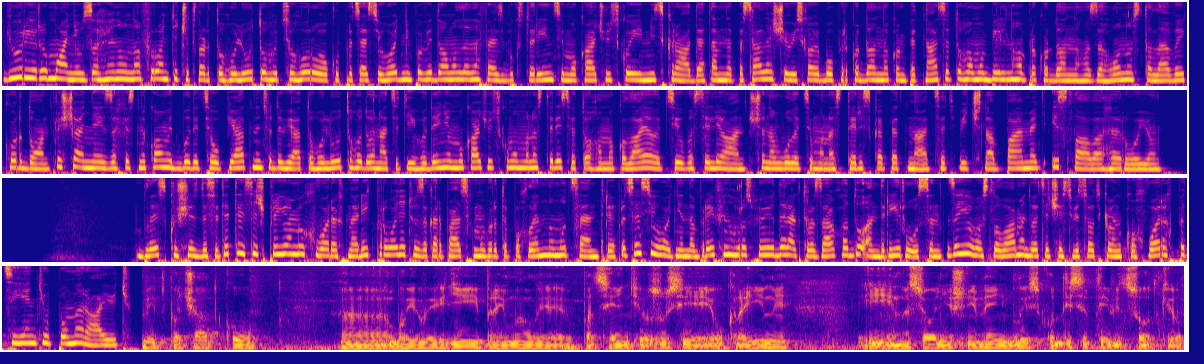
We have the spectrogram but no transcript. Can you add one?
Юрій Романів загинув на фронті 4 лютого цього року. Про це сьогодні повідомили на Фейсбук-сторінці Мукачівської міськради. Там написали, що військовий був прикордонником 15-го мобільного прикордонного загону Сталевий кордон. Прощання із захисником відбудеться у п'ятницю, 9 лютого, 12-й годині в Мукачівському монастирі Святого Миколая отців Василіан, що на вулиці Монастирська, 15. Вічна пам'ять і слава герою. Близько 60 тисяч прийомів хворих на рік проводять у Закарпатському протипухлинному центрі. Про це сьогодні на брифінгу розповів директор закладу Андрій Русин. За його словами, 26% онкохворих пацієнтів помирають. Від початку е, бойових дій приймали пацієнтів з усієї України, і на сьогоднішній день близько 10%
